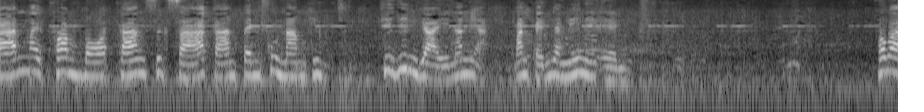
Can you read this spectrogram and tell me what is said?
การไม่คว่ำบอดการศึกษาการเป็นผู้นำที่ที่ยิ่งใหญ่นั้นเนี่ย มันเป็นอย่างนี้นี่เอง เพราะว่า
